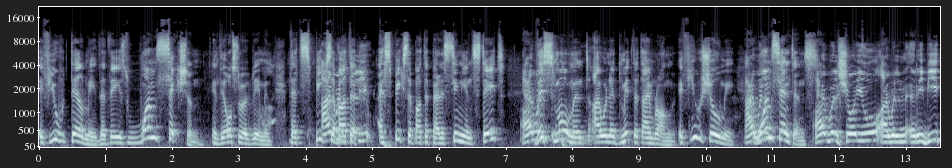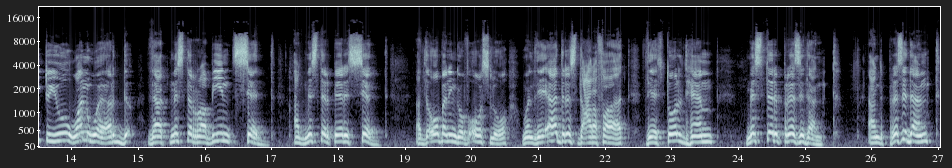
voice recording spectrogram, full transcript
if you tell me that there is one section in the Oslo Agreement that speaks about a, you- uh, speaks about the Palestinian state, will- this moment I will admit that I'm wrong. If you show me I will- one sentence, I will show you, I will repeat to you one word that Mr. Rabin said and Mr. Peres said at the opening of Oslo when they addressed Arafat, they told him, Mr. President. And president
